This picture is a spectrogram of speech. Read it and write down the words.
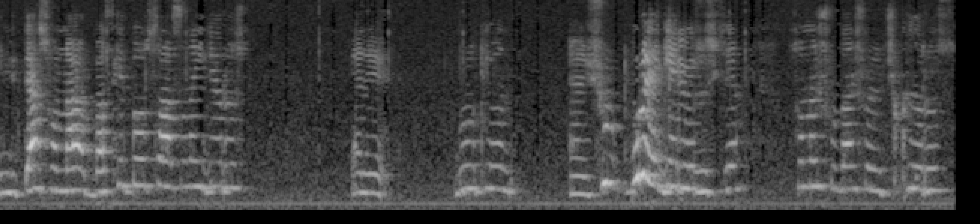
İndikten sonra basketbol sahasına gidiyoruz. Yani Brookhaven yani şu buraya geliyoruz işte. Sonra şuradan şöyle çıkıyoruz.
